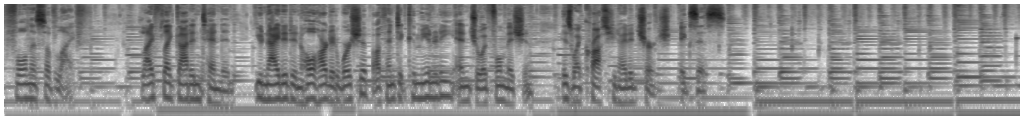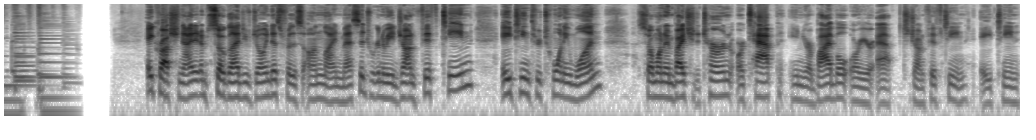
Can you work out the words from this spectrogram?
fullness of life. Life like God intended, united in wholehearted worship, authentic community, and joyful mission is why Cross United Church exists. Hey, Cross United, I'm so glad you've joined us for this online message. We're going to be in John 15, 18 through 21. So I want to invite you to turn or tap in your Bible or your app to John 15, 18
